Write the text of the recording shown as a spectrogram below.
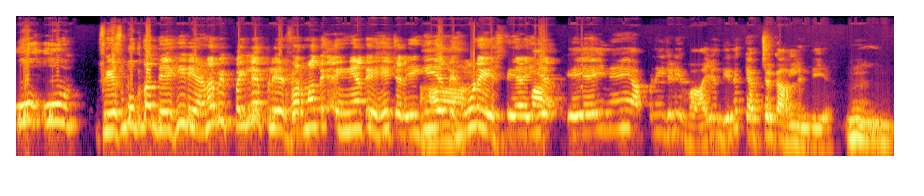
ਉਹ ਉਹ ਫੇਸਬੁੱਕ ਤਾਂ ਦੇਖ ਹੀ ਰਿਹਾ ਨਾ ਵੀ ਪਹਿਲੇ ਪਲੇਟਫਾਰਮਾਂ ਤੇ ਇੰਨਿਆਂ ਤੇ ਇਹ ਚਲੀ ਗਈ ਹੈ ਤੇ। ਹੁਣ ਇਸ ਤੇ ਆਈ ਹੈ AI ਨੇ ਆਪਣੀ ਜਿਹੜੀ ਆਵਾਜ਼ ਹੁੰਦੀ ਹੈ ਨਾ ਕੈਪਚਰ ਕਰ ਲੈਂਦੀ ਹੈ ਹੂੰ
